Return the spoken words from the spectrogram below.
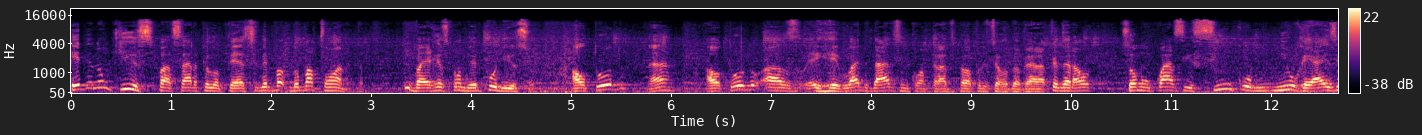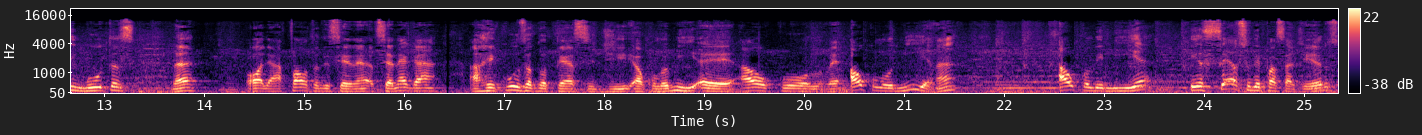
Ele não quis passar pelo teste do bafômetro e vai responder por isso. Ao todo, né, ao todo, as irregularidades encontradas pela Polícia Rodoviária Federal somam quase 5 mil reais em multas, né? Olha, a falta de CNH, a recusa do teste de alcoolemia, é, alcool, é, alcoolemia, né? alcoolemia, excesso de passageiros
